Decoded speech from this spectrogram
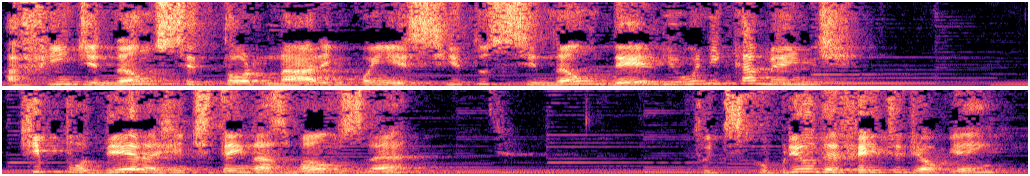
a fim de não se tornarem conhecidos senão dele unicamente. Que poder a gente tem nas mãos, né? tu descobriu o defeito de alguém,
